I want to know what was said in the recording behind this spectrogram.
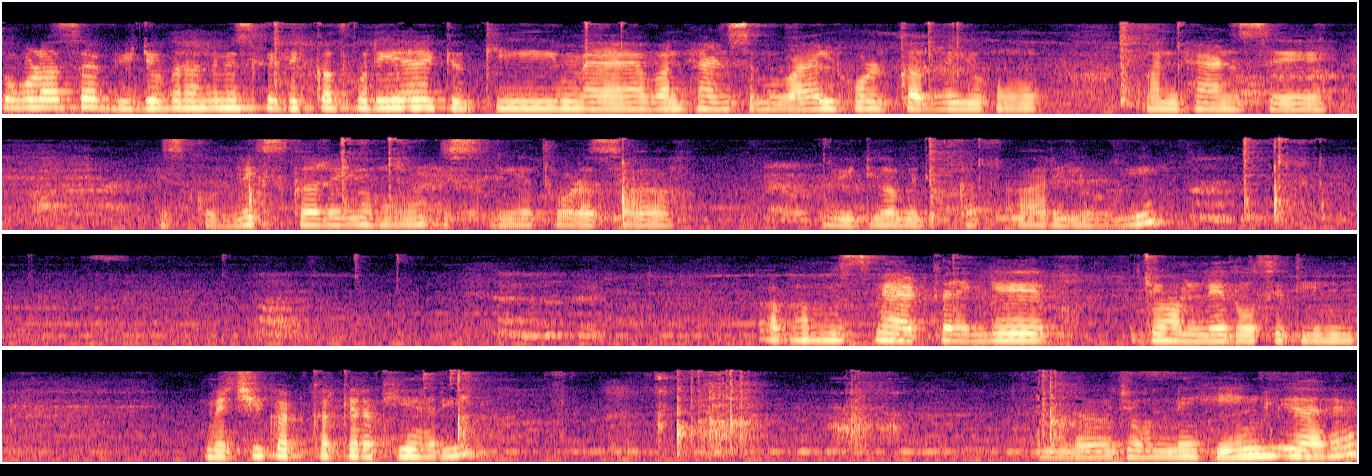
थोड़ा सा वीडियो बनाने में इसलिए दिक्कत हो रही है क्योंकि मैं वन हैंड से मोबाइल होल्ड कर रही हूँ वन हैंड से इसको मिक्स कर रही हूँ, इसलिए थोड़ा सा वीडियो में दिक्कत आ रही होगी। अब हम इसमें ऐड करेंगे जो हमने दो से तीन मिर्ची कट करके रखी है हरी। जो हमने हींग लिया है।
